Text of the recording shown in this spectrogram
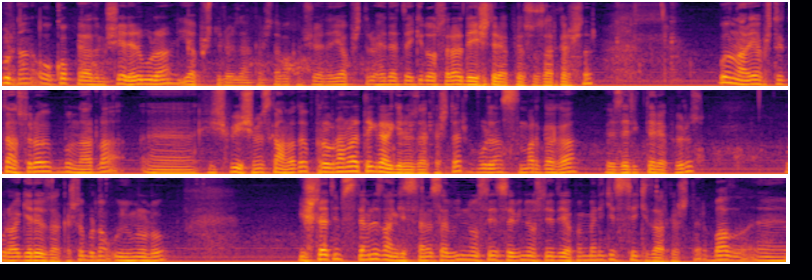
Buradan o kopyaladığım şeyleri buraya yapıştırıyoruz arkadaşlar. Bakın şöyle yapıştırıp hedefteki dosyaları değiştir yapıyorsunuz arkadaşlar. Bunları yapıştıktan sonra bunlarla e, hiçbir işimiz kalmadı. Programlara tekrar geliyoruz arkadaşlar. Buradan Smart Gaga özellikler yapıyoruz. Buraya geliyoruz arkadaşlar. Buradan uyumluluğu İşletim sisteminiz hangi sistem? Mesela Windows 7 ise Windows 7 yapın. Ben 8 arkadaşlar. Baz, e,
